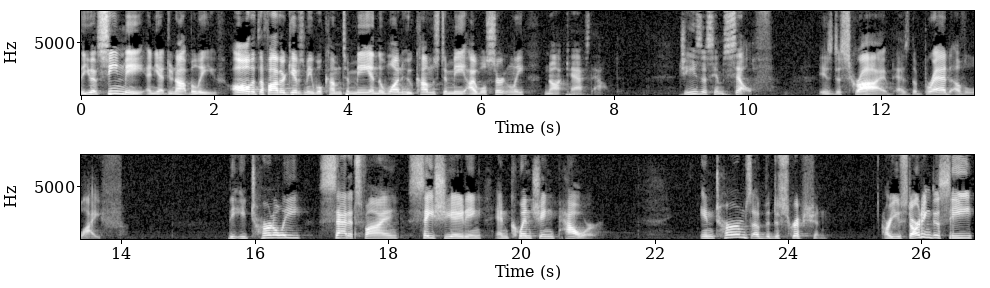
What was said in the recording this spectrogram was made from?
that you have seen me and yet do not believe. All that the Father gives me will come to me, and the one who comes to me I will certainly not cast out. Jesus himself is described as the bread of life, the eternally satisfying, satiating, and quenching power. In terms of the description, are you starting to see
